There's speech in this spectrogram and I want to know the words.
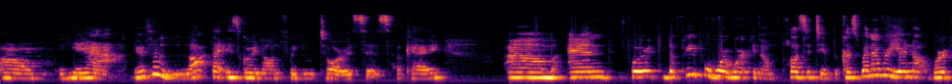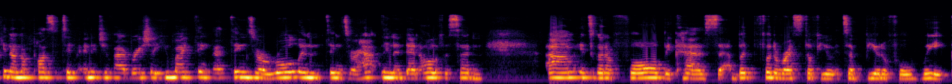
um, yeah, there's a lot that is going on for you, Tauruses, okay? Um, and for the people who are working on positive, because whenever you're not working on a positive energy vibration, you might think that things are rolling, things are happening, and then all of a sudden um, it's going to fall because, but for the rest of you, it's a beautiful week.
